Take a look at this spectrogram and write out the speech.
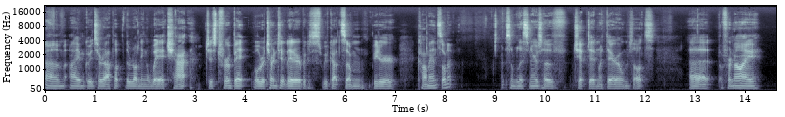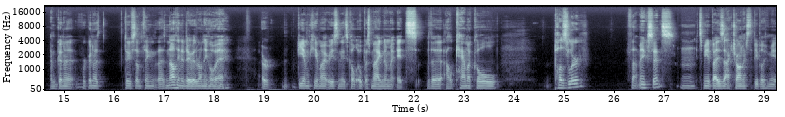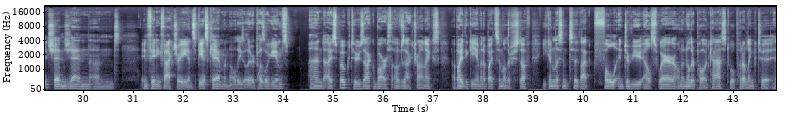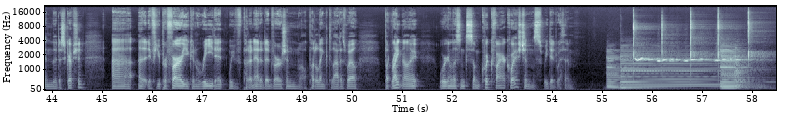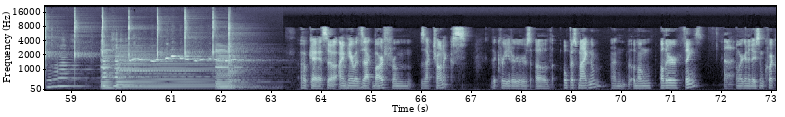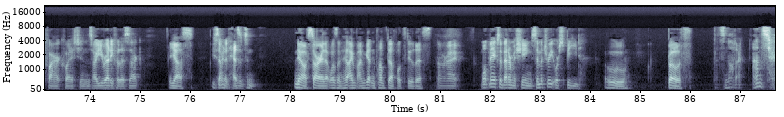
Um, I am going to wrap up the running away chat just for a bit. We'll return to it later because we've got some reader comments on it. Some listeners have chipped in with their own thoughts. Uh, but for now, I'm gonna we're gonna do something that has nothing to do with running away. A game came out recently. It's called Opus Magnum. It's the alchemical puzzler, if that makes sense. Mm. It's made by Zachtronics, the people who made Shenzhen and Infinity Factory and SpaceChem and all these other puzzle games. And I spoke to Zach Barth of Zachtronics about the game and about some other stuff. You can listen to that full interview elsewhere on another podcast. We'll put a link to it in the description. Uh, and if you prefer, you can read it. We've put an edited version. I'll put a link to that as well. But right now, we're going to listen to some quick fire questions we did with him. Okay, so I'm here with Zach Barth from Zachtronics, the creators of Opus Magnum and among other things. Uh, and we're going to do some quick fire questions. Are you ready for this, Zach? Yes. You sounded hesitant. No, sorry, that wasn't. I'm, I'm getting pumped up. Let's do this. All right. What makes a better machine, symmetry or speed? Ooh, Both. That's not an answer.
